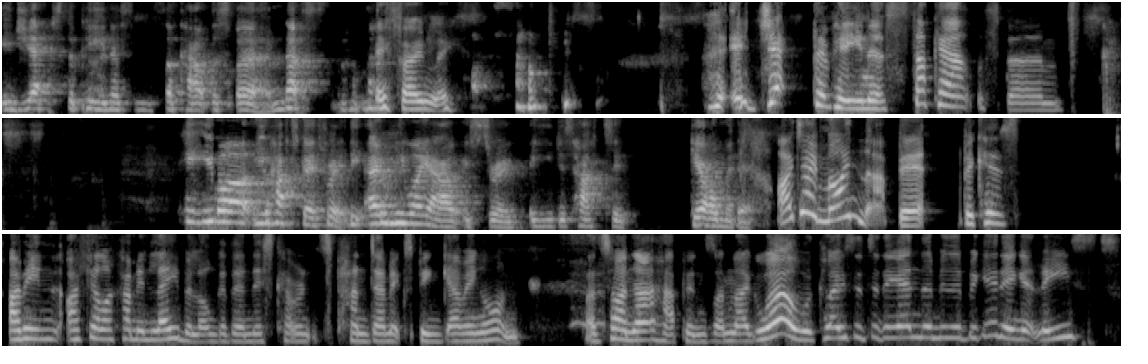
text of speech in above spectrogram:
eject the penis and suck out the sperm. That's, If only. Eject the penis, suck out the sperm. you are you have to go through it. The only way out is through. You just have to get on with it. I don't mind that bit because, I mean, I feel like I'm in labour longer than this current pandemic's been going on. By the time that happens, I'm like, well, we're closer to the end than in the beginning, at least.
